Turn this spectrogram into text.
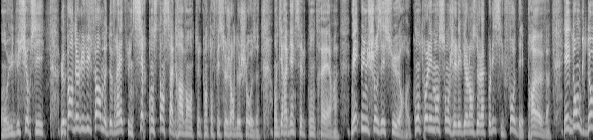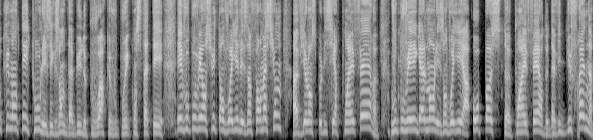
ont eu du sursis. Le port de l'uniforme devrait être une circonstance aggravante quand on fait ce genre de choses. On dirait bien que c'est le contraire. Mais une chose est sûre, contre les mensonges et les violences de la police, il faut des preuves. Et donc documenter tous les exemples d'abus de pouvoir que vous pouvez constater et vous pouvez ensuite envoyer les informations à violencepolicière.fr. Vous pouvez également les envoyer à auposte.fr de David Dufresne.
